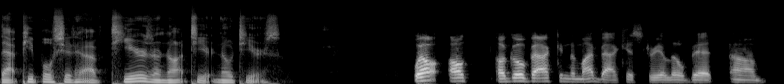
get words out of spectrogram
that people should have tiers or not tier no tiers? Well, I'll I'll go back into my back history a little bit. Um,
